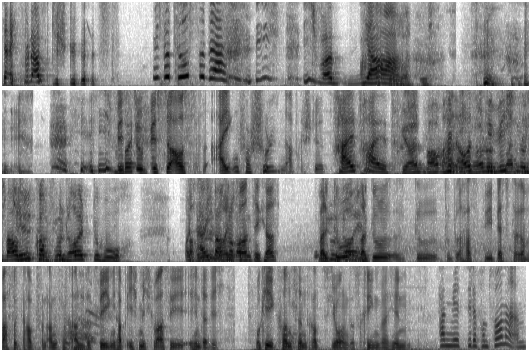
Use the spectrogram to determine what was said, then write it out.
Ja, ich bin abgestürzt. Wieso tust du das? Ich, ich war, ja. Ich Bist du, bist du aus Eigenverschulden abgestürzt? halb, halb. Björn, warum bin ausgewichen 29 und war auf dem Kills Kopf du und noch- wollte hoch. Und Warum ich du war auch noch auf, 29 hast? Weil Du weil du, du, du hast die bessere Waffe gehabt von Anfang an. Ah. Deswegen habe ich mich quasi hinter dich. Okay, Konzentration, das kriegen wir hin. Fangen wir jetzt wieder von vorne an.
